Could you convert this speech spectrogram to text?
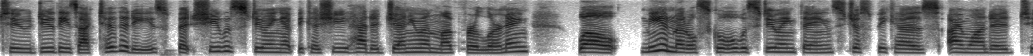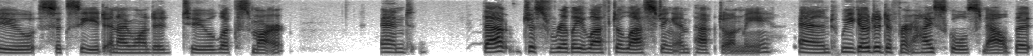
to do these activities, but she was doing it because she had a genuine love for learning. Well, me in middle school was doing things just because I wanted to succeed and I wanted to look smart. And that just really left a lasting impact on me. And we go to different high schools now, but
